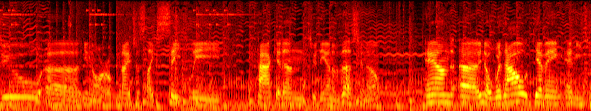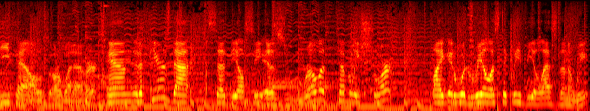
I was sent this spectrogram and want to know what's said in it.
do, uh, you know, or can I just, like, safely pack it in to the end of this, you know? And, uh, you know, without giving any details or whatever. And it appears that said DLC is relatively short. Like, it would realistically be less than a week.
